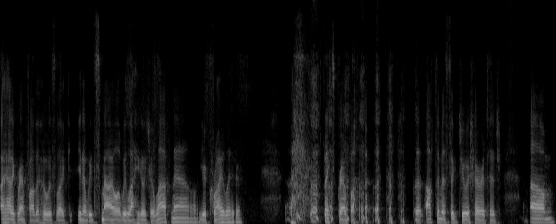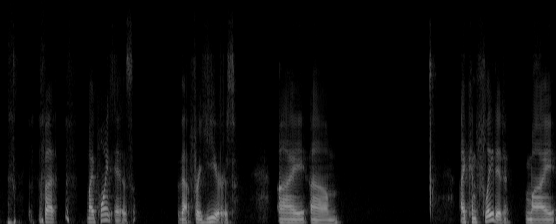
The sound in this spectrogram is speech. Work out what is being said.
I had a grandfather who was like, you know, we'd smile and we laugh. He goes, "You laugh now, you cry later." Thanks, Grandpa. the optimistic Jewish heritage. Um, but my point is that for years, I um, I conflated my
